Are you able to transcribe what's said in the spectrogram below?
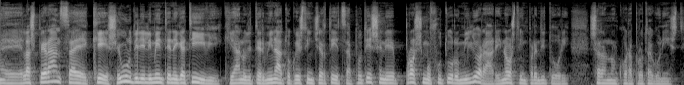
eh, la speranza è che se uno degli elementi negativi che hanno determinato questa incertezza potesse nel prossimo futuro migliorare, i nostri imprenditori saranno ancora protagonisti.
